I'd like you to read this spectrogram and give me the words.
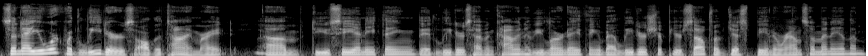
So now you work with leaders all the time, right? Um, do you see anything that leaders have in common? Have you learned anything about leadership yourself of just being around so many of them?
